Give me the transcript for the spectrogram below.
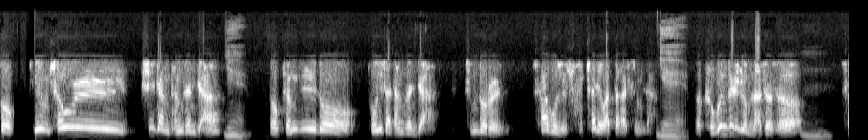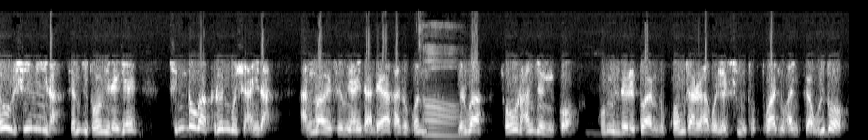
또 지금 서울 시장 당선자 예. 또 경기도 도의사 당선자 진도를 사고에 수차례 왔다 갔습니다. 예. 어, 그분들이 좀 나서서 음. 서울 시민이나 경기도민에게 진도가 그런 곳이 아니다. 악마의 섬이 아니다. 내가 가서 본 어. 결과 좋은 환경이 있고 국민들을 또한 그 봉사를 하고 열심히 도, 도와주고 하니까 우리도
